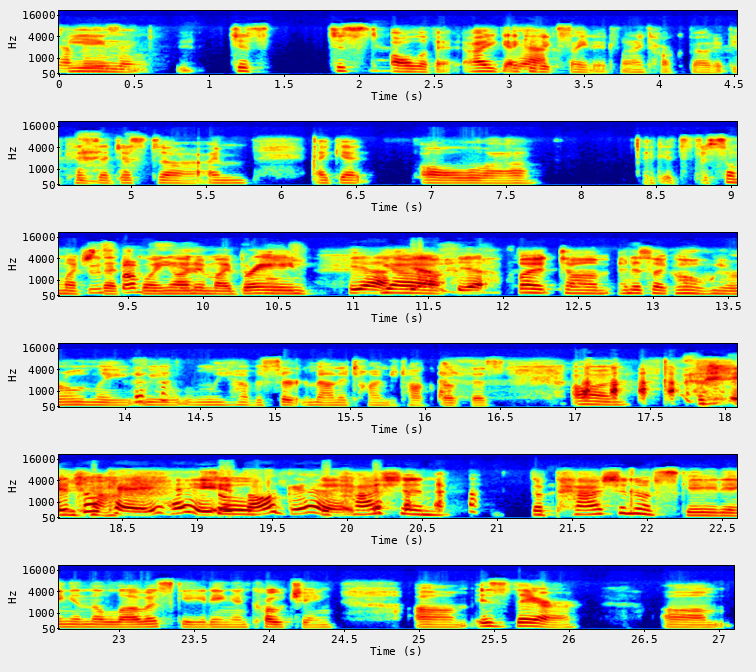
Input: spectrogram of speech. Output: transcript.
Amazing. being just just yeah. all of it. I, I yeah. get excited when I talk about it because I just uh, I'm I get all uh, it's there's so much that's going on in my brain. Yeah, yeah, yeah, yeah. But um, and it's like, oh, we're only we only have a certain amount of time to talk about this. Um, it's yeah. okay. Hey, so it's all good. the passion, the passion of skating and the love of skating and coaching, um, is there. Um,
